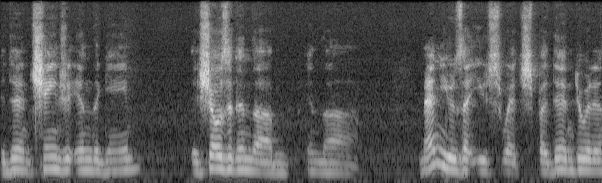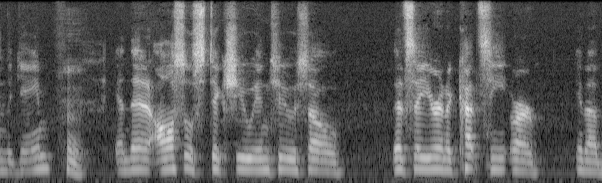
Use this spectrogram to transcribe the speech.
It didn't change it in the game. It shows it in the in the menus that you switch, but didn't do it in the game. Hmm. And then it also sticks you into so let's say you're in a cutscene or in a,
